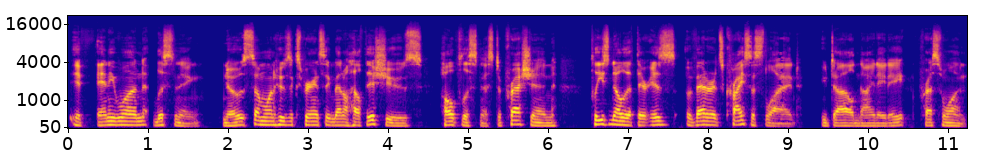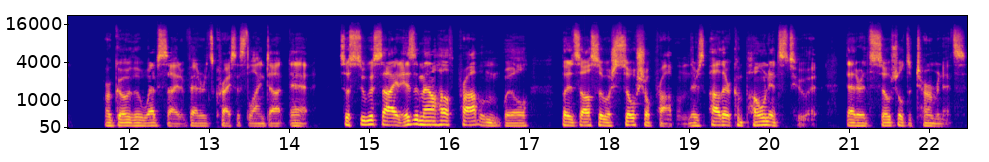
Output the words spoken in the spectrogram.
if anyone listening knows someone who's experiencing mental health issues, hopelessness, depression, please know that there is a veterans crisis line. You dial 988, press 1, or go to the website at veteranscrisisline.net. So, suicide is a mental health problem, Will, but it's also a social problem. There's other components to it that are the social determinants,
